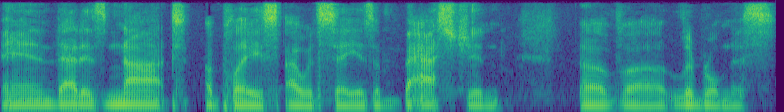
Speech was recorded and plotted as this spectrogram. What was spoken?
and that is not a place I would say is a bastion of uh, liberalness.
